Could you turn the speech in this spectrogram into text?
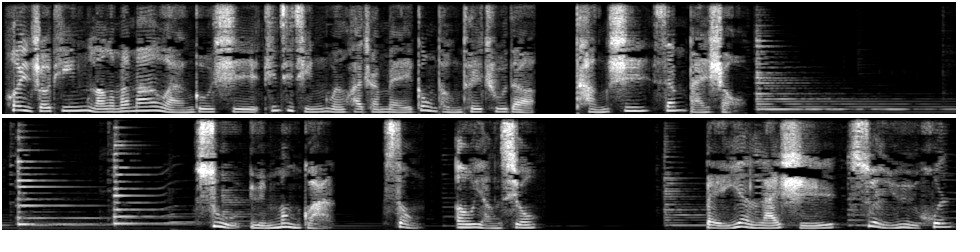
欢迎收听朗朗妈妈晚安故事，天气晴文化传媒共同推出的《唐诗三百首》。《宿云梦馆》宋·欧阳修。北雁来时岁欲昏，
